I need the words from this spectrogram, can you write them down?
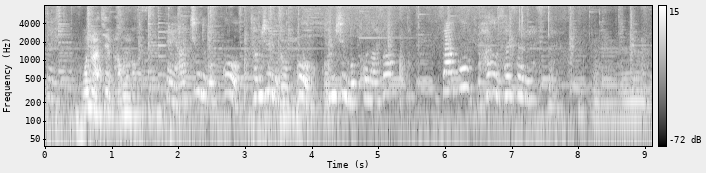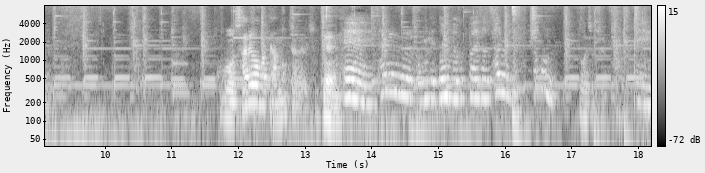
설사. 오늘 아침에 밥을 먹었어요? 네, 아침도 먹고 점심도 점심도 먹고 먹고. 점심 먹고 나서 싸고 바로 설사를 했어요. 음. 뭐 사료밖에 안 먹잖아요 지금 네 네, 사료를 먹는데 너무 배고파서 사료를 조금 도와주세요 네.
